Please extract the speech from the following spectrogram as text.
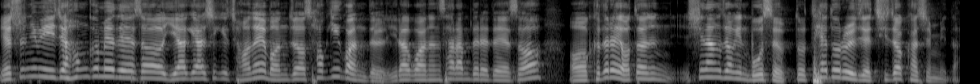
예수님이 이제 헌금에 대해서 이야기하시기 전에 먼저 서기관들이라고 하는 사람들에 대해서 어, 그들의 어떤 신앙적인 모습 또 태도를 이제 지적하십니다.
